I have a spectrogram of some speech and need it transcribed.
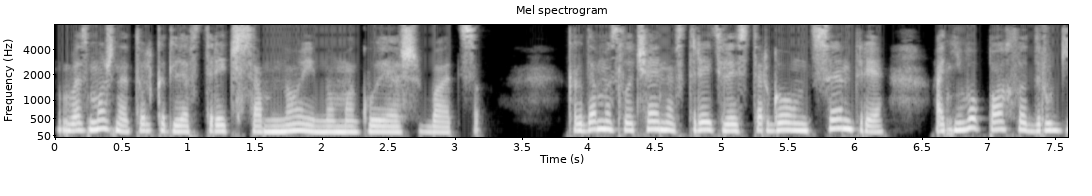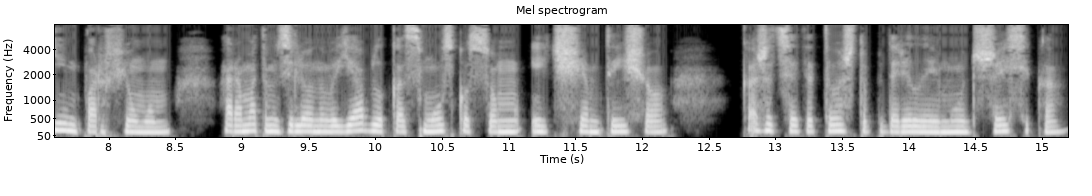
Возможно, только для встреч со мной, но могу и ошибаться. Когда мы случайно встретились в торговом центре, от него пахло другим парфюмом, ароматом зеленого яблока с мускусом и чем-то еще. Кажется, это то, что подарила ему Джессика.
